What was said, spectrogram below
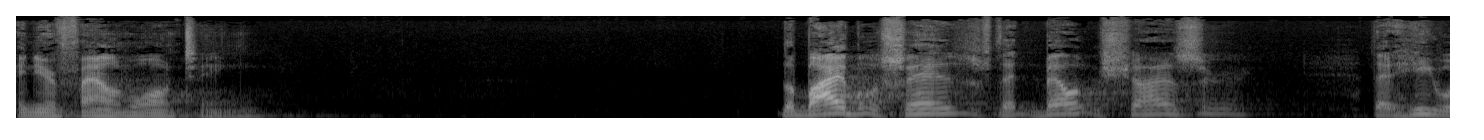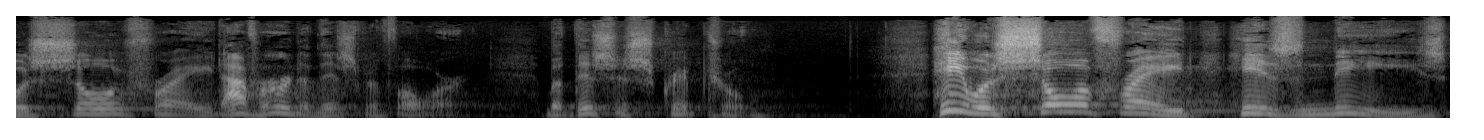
and you're found wanting. The Bible says that Belshazzar, that he was so afraid. I've heard of this before, but this is scriptural. He was so afraid his knees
